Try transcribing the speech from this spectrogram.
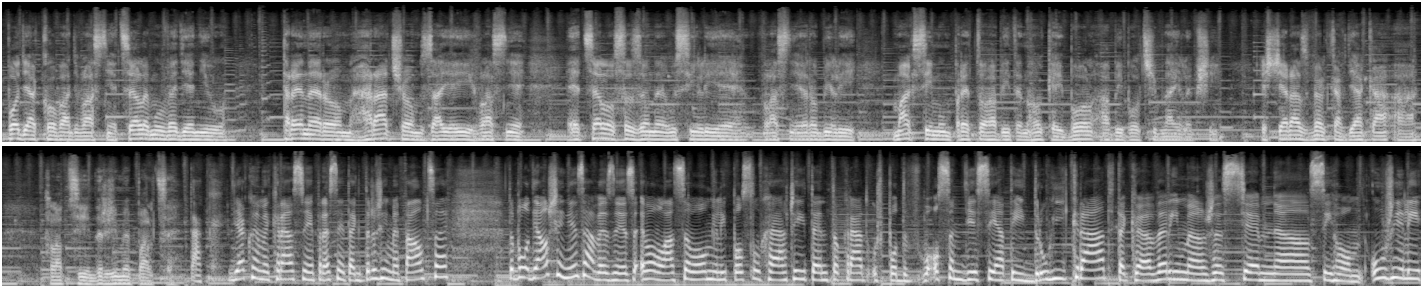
poďakovať vlastne celému vedeniu trénerom, hráčom za jej vlastne e, celosezónne úsilie vlastne robili maximum preto, aby ten hokej bol, aby bol čím najlepší. Ešte raz veľká vďaka a chlapci, držíme palce. Tak, ďakujeme krásne, presne tak držíme palce. To bolo ďalšie nezáväzne s Evou Lacovou, milí poslucháči, tentokrát už po 82. krát, tak verím, že ste si ho užili,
